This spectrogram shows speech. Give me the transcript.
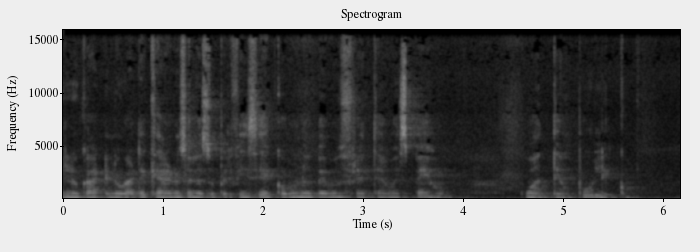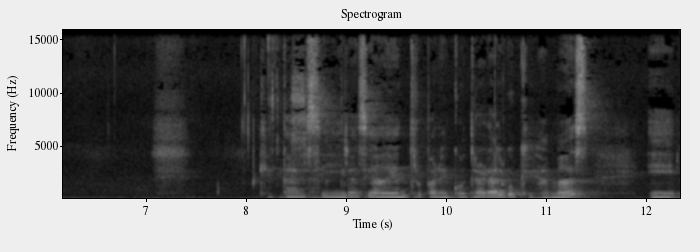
en lugar, en lugar de quedarnos en la superficie de cómo nos vemos frente a un espejo o ante un público. ¿Qué tal si ir hacia adentro para encontrar algo que jamás eh,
